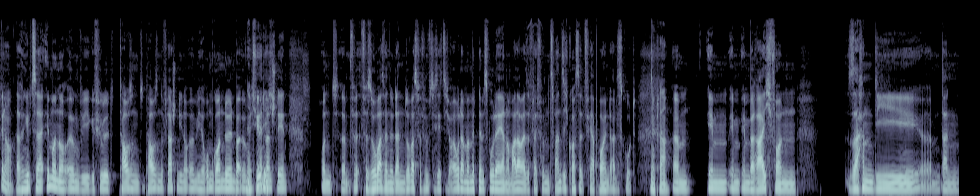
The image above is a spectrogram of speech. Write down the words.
Genau. Dafür gibt's ja immer noch irgendwie gefühlt tausend, tausende Flaschen, die noch irgendwie herumgondeln, bei irgendwelchen Natürlich. Händlern stehen. Und ähm, für, für sowas, wenn du dann sowas für 50, 60 Euro da mal mitnimmst, wo der ja normalerweise vielleicht 25 kostet, Fairpoint, alles gut. Ja klar. Ähm, im, im, Im Bereich von Sachen, die ähm, dann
